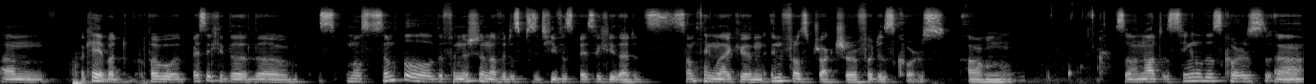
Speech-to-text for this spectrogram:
Um, Okay, but, but basically the, the most simple definition of a dispositif is basically that it's something like an infrastructure for discourse. Um, so not a single discourse, uh,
